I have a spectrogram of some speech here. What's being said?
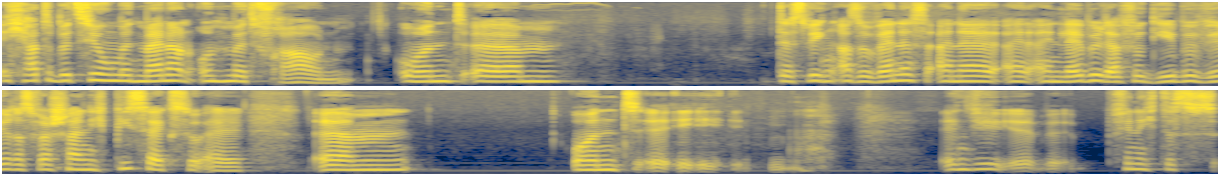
ich hatte Beziehungen mit Männern und mit Frauen. Und ähm, deswegen, also wenn es eine, ein, ein Label dafür gäbe, wäre es wahrscheinlich bisexuell. Ähm, und äh, irgendwie äh, finde ich das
